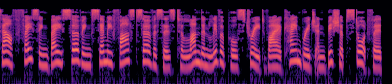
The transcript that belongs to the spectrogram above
south-facing bay serving semi-fast services to London Liverpool Street via Cambridge and Bishop Stortford,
